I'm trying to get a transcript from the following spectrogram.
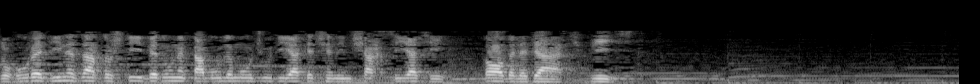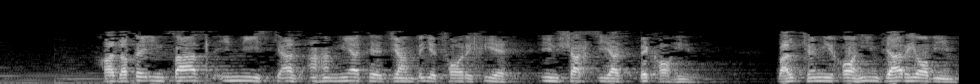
ظهور دین زردشتی بدون قبول موجودیت چنین شخصیتی قابل درک نیست. هدف این فصل این نیست که از اهمیت جنبه تاریخی این شخصیت بکاهیم بلکه می‌خواهیم دریابیم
